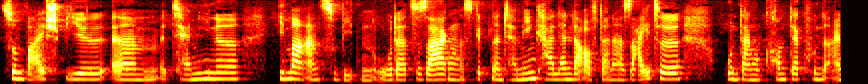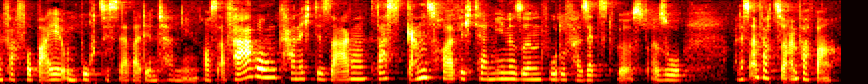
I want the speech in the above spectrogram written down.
zum Beispiel ähm, Termine immer anzubieten oder zu sagen, es gibt einen Terminkalender auf deiner Seite und dann kommt der Kunde einfach vorbei und bucht sich selber den Termin. Aus Erfahrung kann ich dir sagen, dass ganz häufig Termine sind, wo du versetzt wirst. Also weil es einfach zu einfach war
